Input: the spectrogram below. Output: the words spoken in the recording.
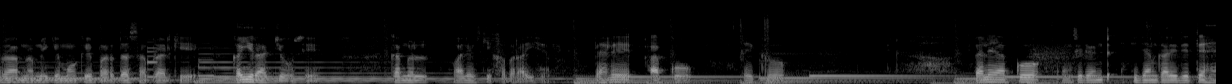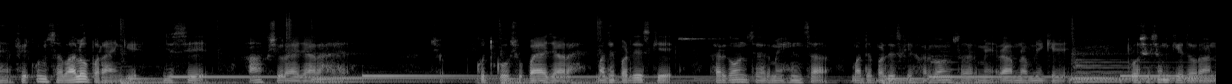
रामनवमी के मौके पर 10 अप्रैल के कई राज्यों से कम्युनल वायलेंस की खबर आई है। पहले आपको एक, पहले आपको इंसिडेंट की जानकारी देते हैं, फिर उन सवालों पर आएँगे जिससे आँख चुराया जा रहा है। खुद को छुपाया जा रहा है। मध्य प्रदेश के खरगोन शहर में हिंसा, मध्य प्रदेश के खरगोन शहर में रामनवमी के प्रोसेसन के दौरान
